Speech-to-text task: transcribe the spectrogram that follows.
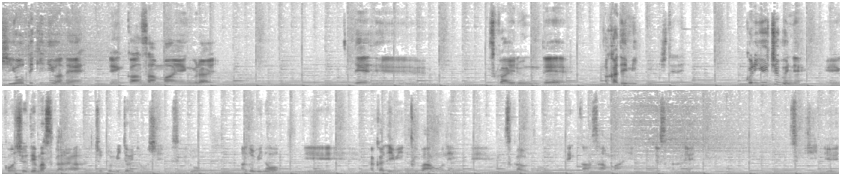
費用的にはね年間3万円ぐらいで、えー、使えるんでアカデミックにしてね。これ YouTube にね、えー、今週出ますからちょっと見ておいてほしいんですけど Adobe の、えー、アカデミック版をね、えー、使うと年間3万円ですからね。月で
